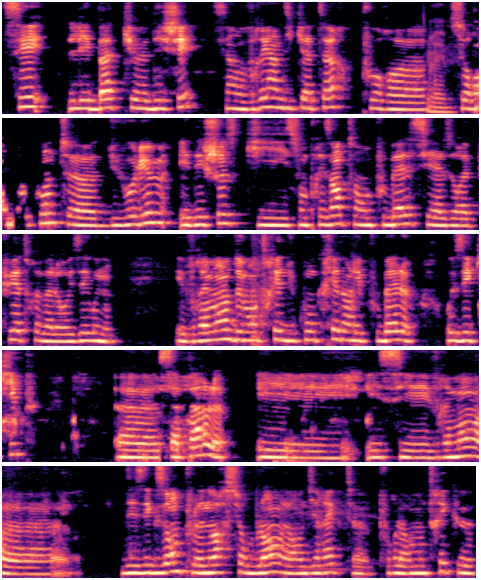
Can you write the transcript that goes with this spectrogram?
c'est les bacs euh, déchets. c'est un vrai indicateur pour euh, se rendre compte euh, du volume et des choses qui sont présentes en poubelle si elles auraient pu être valorisées ou non. Et vraiment de montrer du concret dans les poubelles aux équipes, euh, ça parle et, c'est vraiment des exemples noir sur blanc en direct pour leur montrer que,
